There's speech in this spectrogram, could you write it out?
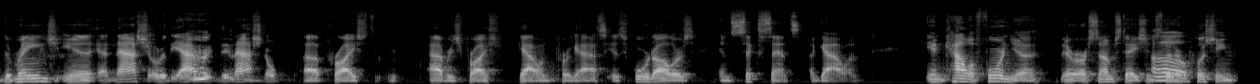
the range in at national or the average, the national uh, price, average price gallon per gas is four dollars and six cents a gallon. In California, there are some stations oh. that are pushing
